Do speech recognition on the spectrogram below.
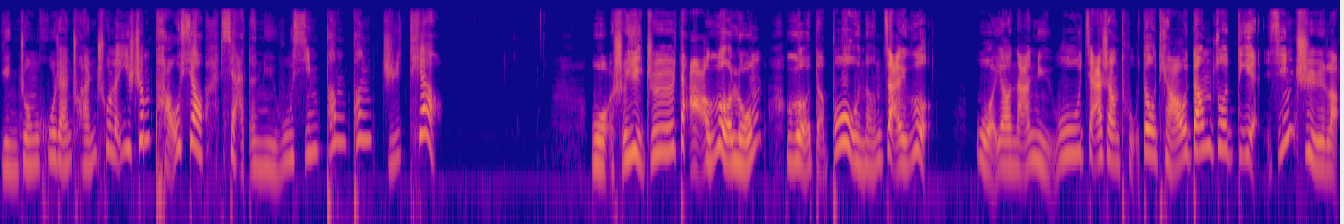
云中忽然传出了一声咆哮，吓得女巫心砰砰直跳。我是一只大恶龙，饿得不能再饿。我要拿女巫加上土豆条当做点心吃了。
